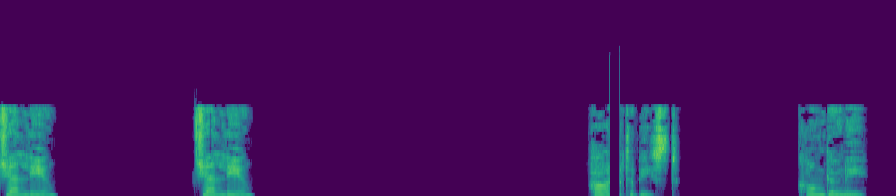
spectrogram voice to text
倦龄，倦龄，Hartebeest. Congoni.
